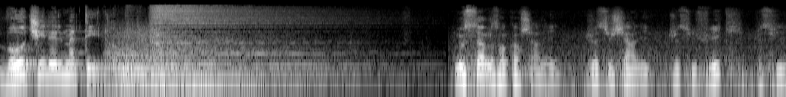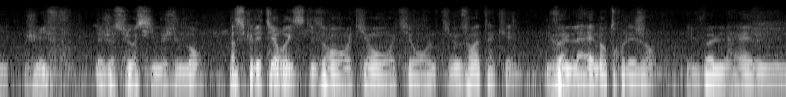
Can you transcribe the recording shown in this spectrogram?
Voci del mattino. Nous sommes encore Charlie. Je suis Charlie. Je suis flic. Je suis juif. Mais je suis aussi musulman. Parce que les terroristes qui, qui nous ont attaqués, ils veulent la haine entre les gens. Ils veulent la haine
